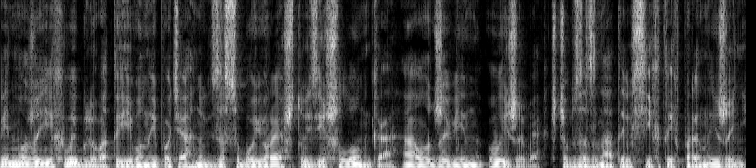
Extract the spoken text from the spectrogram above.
Він може їх виблювати, і вони потягнуть за собою решту зі шлунка, а отже він виживе, щоб зазнати всіх тих принижень,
